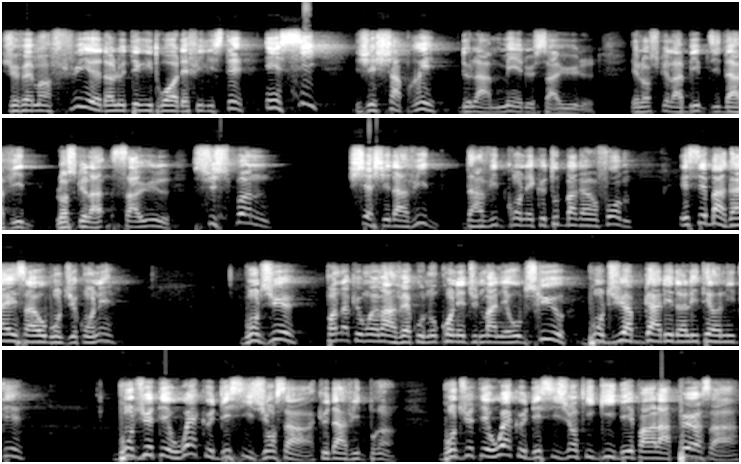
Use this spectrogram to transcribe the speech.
je vais m'enfuir dans le territoire des Philistins, ainsi j'échapperai de la main de Saül. Et lorsque la Bible dit David, lorsque Saül suspend chercher David, David connaît que toute bagaille en forme. Et ces bagailles, ça, au bon Dieu connaît. Bon Dieu, pendant que moi avec vous, nous connaissons d'une manière obscure, bon Dieu a gardé dans l'éternité. Bon Dieu était ouais que décision ça que David prend. Bon Dieu était ouais que décision qui guidée par la peur ça.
